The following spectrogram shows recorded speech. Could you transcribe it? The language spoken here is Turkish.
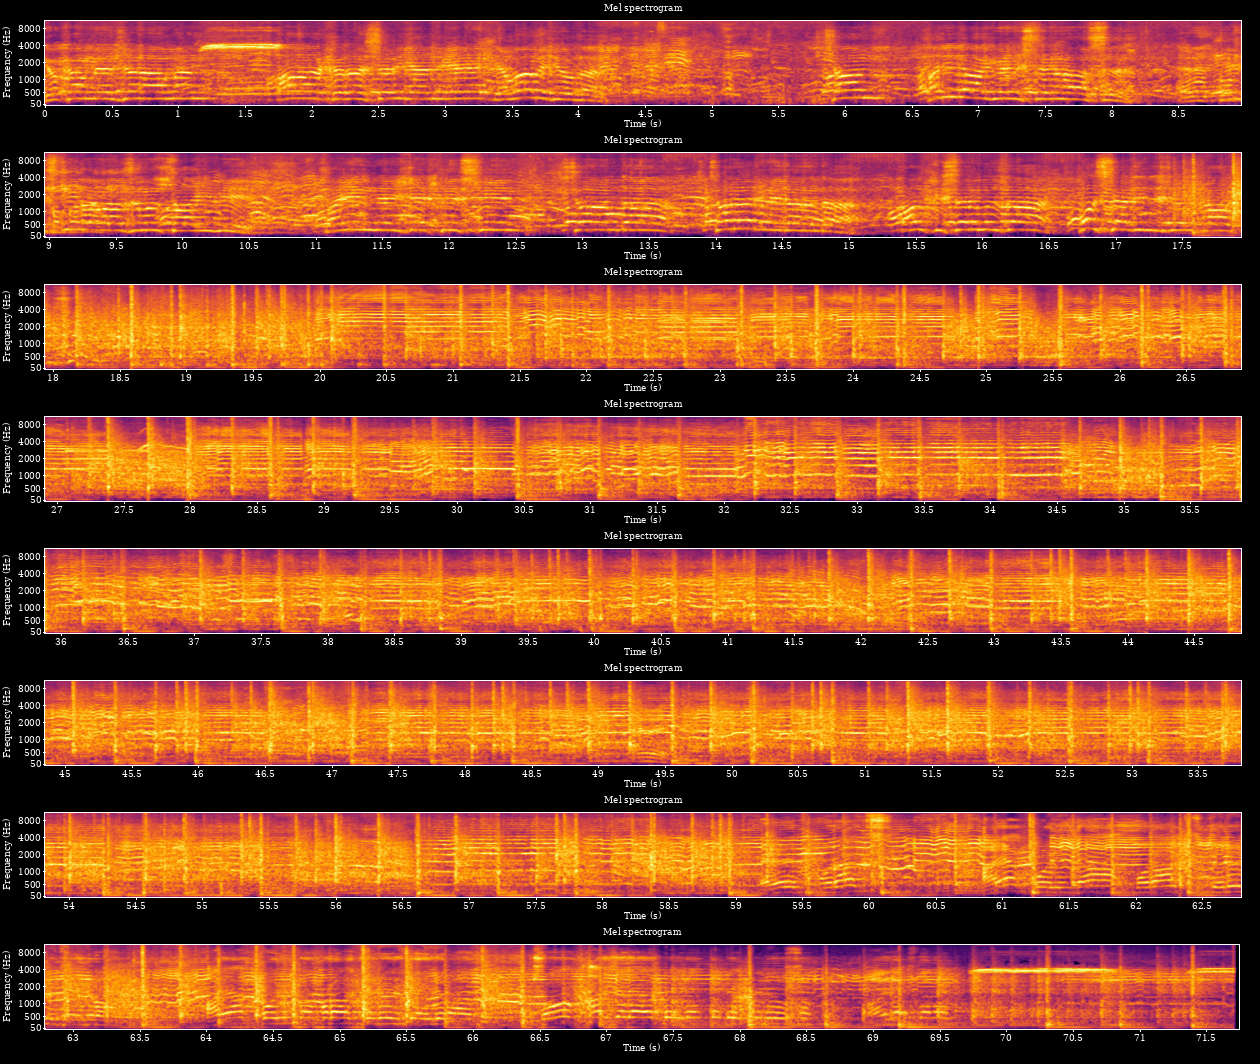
Gökhan Mercan Ağam'ın ağ arkadaşları gelmeye devam ediyorlar. Şan Halil Ağa görüşlerin ağası. Eski levazımın sahibi. Sayın Necdet Keskin şu anda Çanar Meydanı'nda. Alkışlarım.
